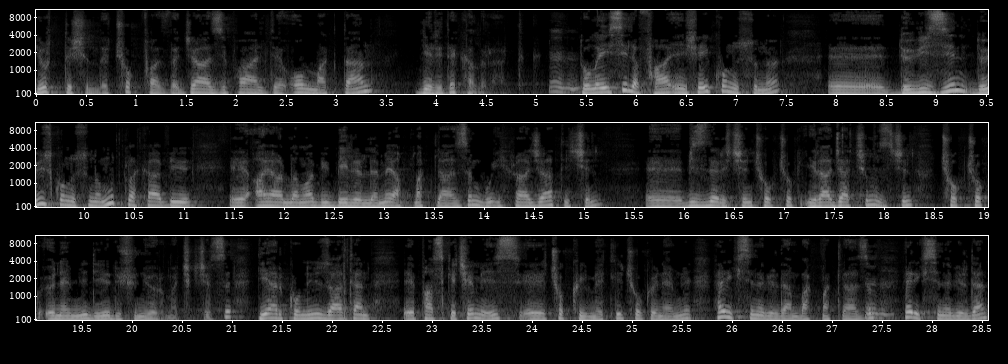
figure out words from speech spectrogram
yurt dışında çok fazla cazip halde olmaktan geride kalır artık. Dolayısıyla fa- şey konusunu e, dövizin döviz konusuna mutlaka bir e, ayarlama, bir belirleme yapmak lazım. Bu ihracat için e, bizler için çok çok ihracatçımız için çok çok önemli diye düşünüyorum açıkçası. Diğer konuyu zaten e, pas geçemeyiz. E, çok kıymetli, çok önemli. Her ikisine birden bakmak lazım. Her ikisine birden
